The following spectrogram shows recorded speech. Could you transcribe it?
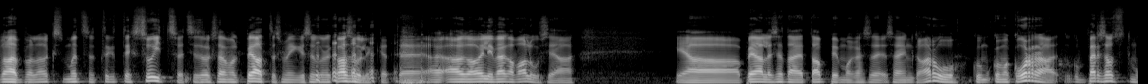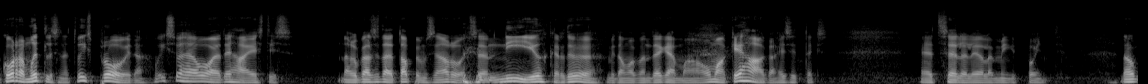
vahepeal hakkasin, mõtlesin, et teeks suitsu, et siis oleks vähemalt peatus mingisugune kasulik, et aga oli väga valus ja ja peale seda etappi ma ka sain ka aru, kui, kui ma korra, kui päris ausalt, ma korra mõtlesin, et võiks proovida, võiks ühe hooaja teha Eestis. aga peale seda etappi ma sain aru, et see on nii jõhker töö, mida ma pean tegema oma kehaga esiteks, et sellel ei ole mingit pointi. no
